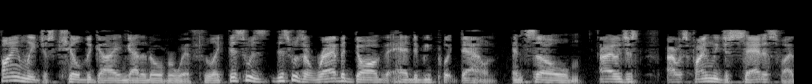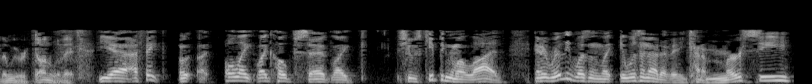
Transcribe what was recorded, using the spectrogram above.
finally just killed the guy and got it over with. Like, this was, this was a rabid dog that had to be put down. And so I was just, I was finally just satisfied that we were done with it. Yeah, I think, uh, uh, oh, like like Hope said, like she was keeping him alive, and it really wasn't like it wasn't out of any kind of mercy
